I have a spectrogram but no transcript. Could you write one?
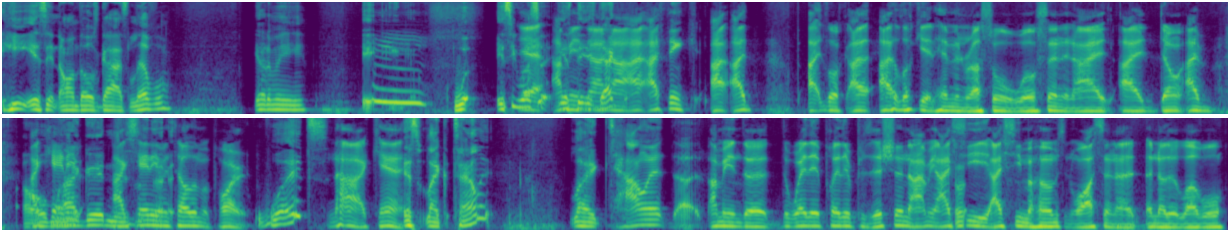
he isn't on those guys' level. You know what I mean? It- what- Is he Yeah, Russell? I is, mean, is nah, that- nah, I, I think I, I I look, I, I look at him and Russell Wilson, and I, I don't, I, I Oh, can't, my even, goodness. I can't even tell them apart. What? Nah, I can't. It's like talent. Like talent. Uh, I mean, the the way they play their position. I mean, I Uh, see I see Mahomes and Watson at another level.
